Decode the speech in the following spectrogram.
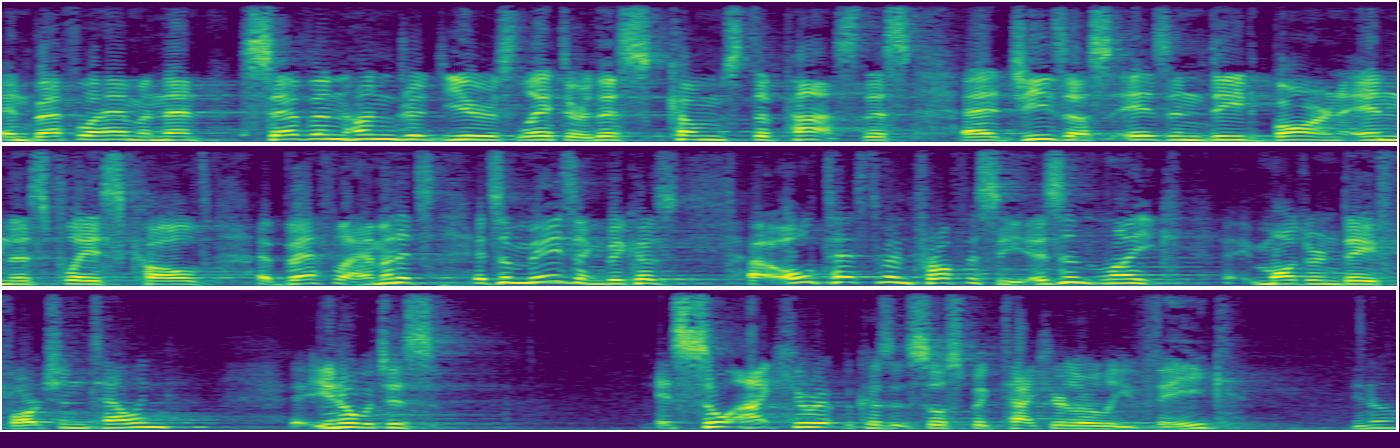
in Bethlehem, and then 700 years later, this comes to pass. This uh, Jesus is indeed born in this place called Bethlehem. And it's, it's amazing because uh, Old Testament prophecy isn't like modern day fortune telling, you know, which is, it's so accurate because it's so spectacularly vague, you know.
